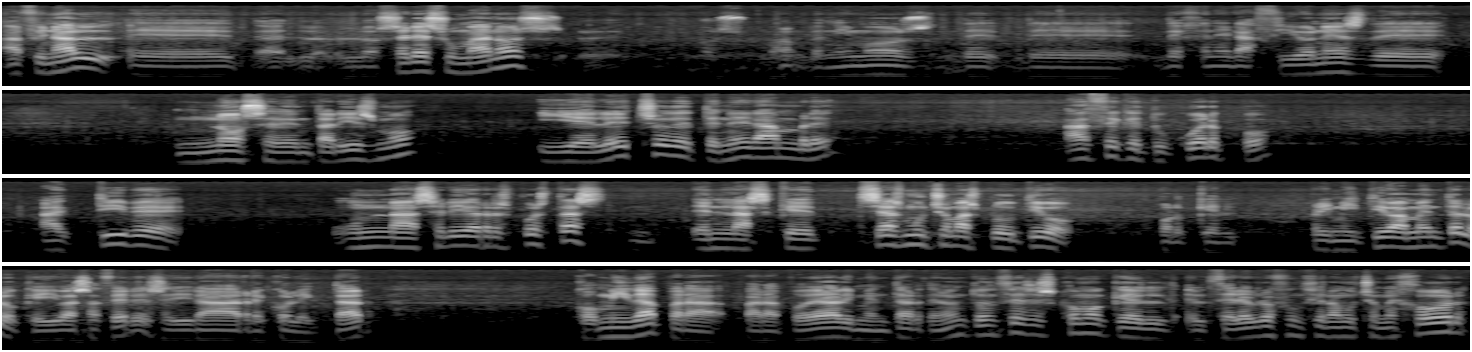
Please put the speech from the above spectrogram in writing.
al final eh, lo- los seres humanos eh, pues, venimos de, de- de generaciones de no sedentarismo y el hecho de tener hambre hace que tu cuerpo active una serie de respuestas en las que seas mucho más productivo, porque primitivamente lo que ibas a hacer es ir a recolectar comida para, para poder alimentarte, ¿no? Entonces es como que el, cerebro funciona mucho mejor,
